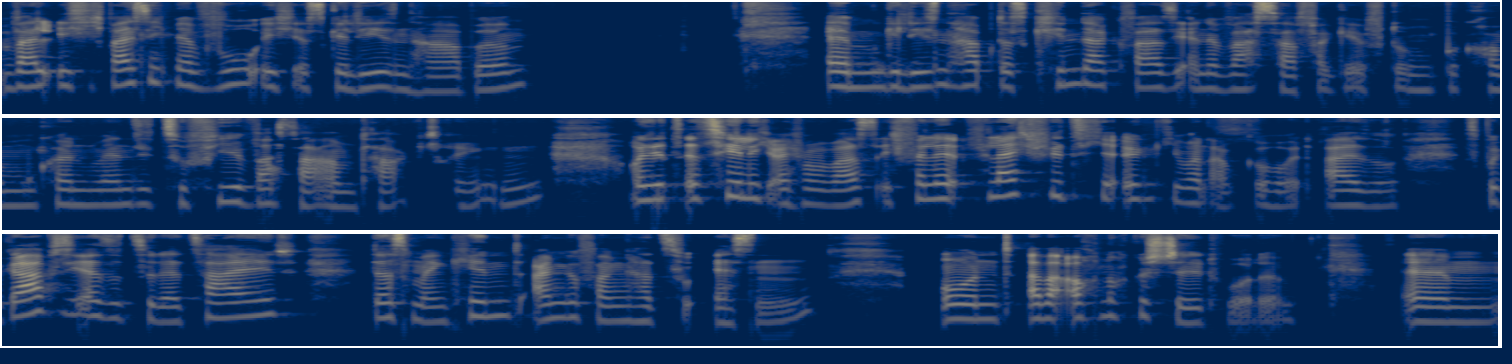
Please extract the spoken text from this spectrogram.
weil ich, ich weiß nicht mehr, wo ich es gelesen habe, ähm, gelesen habe, dass Kinder quasi eine Wasservergiftung bekommen können, wenn sie zu viel Wasser am Tag trinken. Und jetzt erzähle ich euch mal was. Ich vielleicht fühlt sich ja irgendjemand abgeholt. Also, es begab sich also zu der Zeit, dass mein Kind angefangen hat zu essen und aber auch noch gestillt wurde. Ähm,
